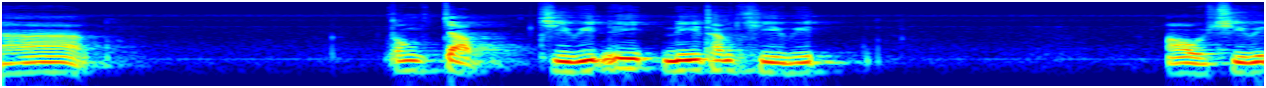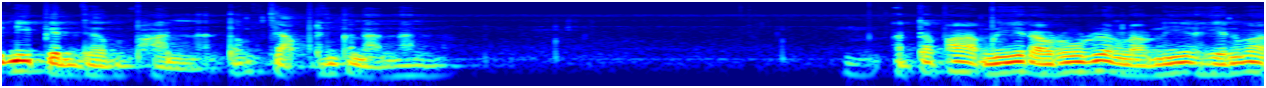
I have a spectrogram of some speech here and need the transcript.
ยาก ต้องจับชีวิตนี้นี้ทั้งชีวิต เอาชีวิตนี้เป็นเดิมพันต้องจับถึงขนาดนั้น อัตภาพนี้เรารู้เรื่องเหล่านี้ เห็นว่า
